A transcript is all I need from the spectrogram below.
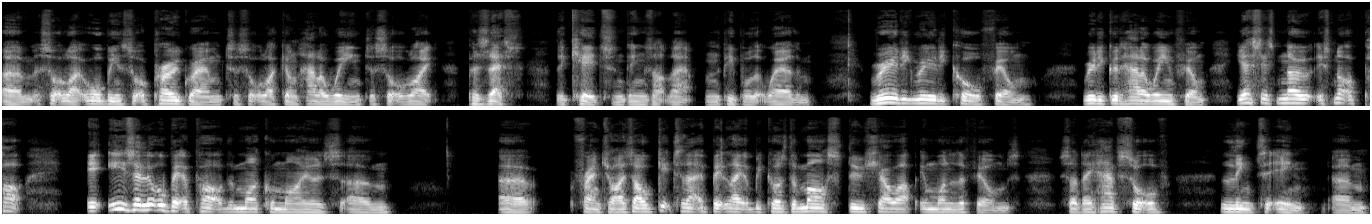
um, sort of like all being sort of programmed to sort of like on Halloween to sort of like possess the kids and things like that and the people that wear them. Really, really cool film. Really good Halloween film. Yes, it's no, it's not a part it is a little bit a part of the Michael Myers um, uh, franchise. I'll get to that a bit later because the masks do show up in one of the films, so they have sort of linked it in. Um,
